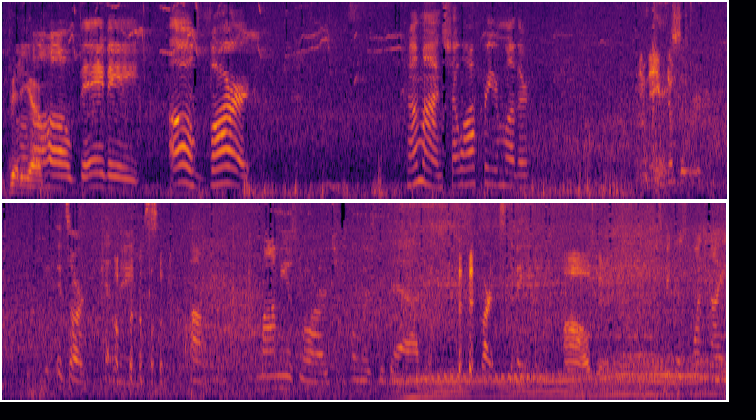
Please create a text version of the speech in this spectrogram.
video. Oh, baby. Oh, Bart. Come on, show off for your mother. You named Okay, him? It's our pet names. um, Mommy is Marge, Homer's the dad, Bart's the baby. Oh, okay. It's because one night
